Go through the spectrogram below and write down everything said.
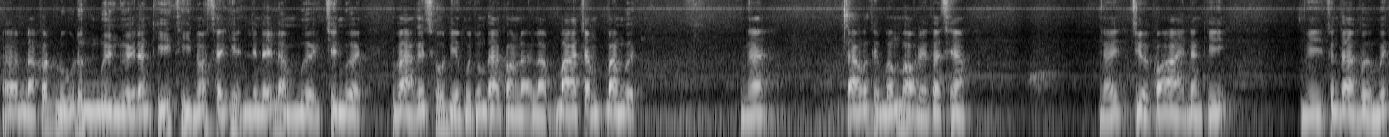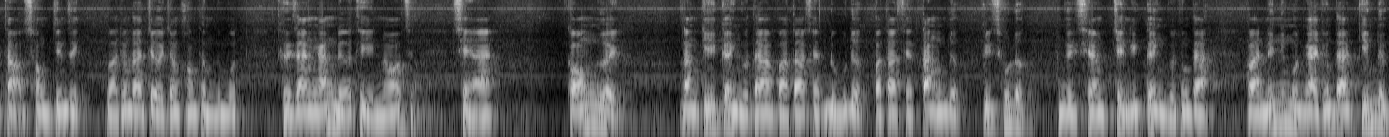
ờ, là có đủ được 10 người đăng ký thì nó sẽ hiện lên đấy là 10 trên 10 và cái số điểm của chúng ta còn lại là 330 đấy, ta có thể bấm vào để ta xem. Đấy, chưa có ai đăng ký, vì chúng ta vừa mới tạo xong chiến dịch và chúng ta chờ trong khoảng tầm một thời gian ngắn nữa thì nó sẽ có người đăng ký kênh của ta và ta sẽ đủ được và ta sẽ tăng được cái số lượng người xem trên cái kênh của chúng ta. Và nếu như một ngày chúng ta kiếm được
